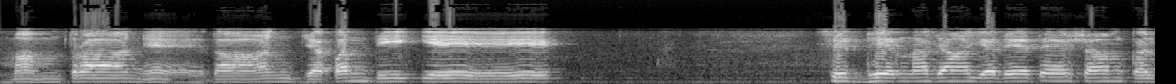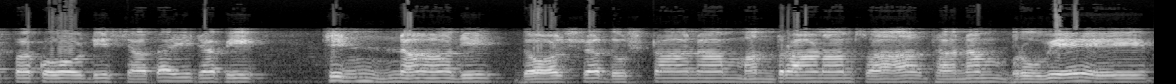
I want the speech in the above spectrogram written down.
मन्त्रानेदाञ्जपन्ति ये सिद्धिर्न जायते तेषां कल्पकोटिशतैरपि छिन्नादिदोषदुष्टानां मन्त्राणां साधनं ब्रुवे।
